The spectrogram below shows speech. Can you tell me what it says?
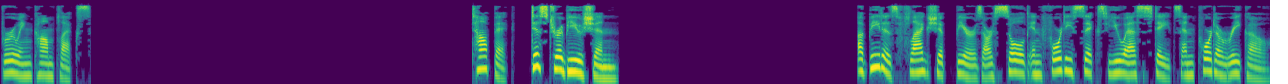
brewing complex. Distribution Abita's flagship beers are sold in 46 U.S. states and Puerto Rico.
